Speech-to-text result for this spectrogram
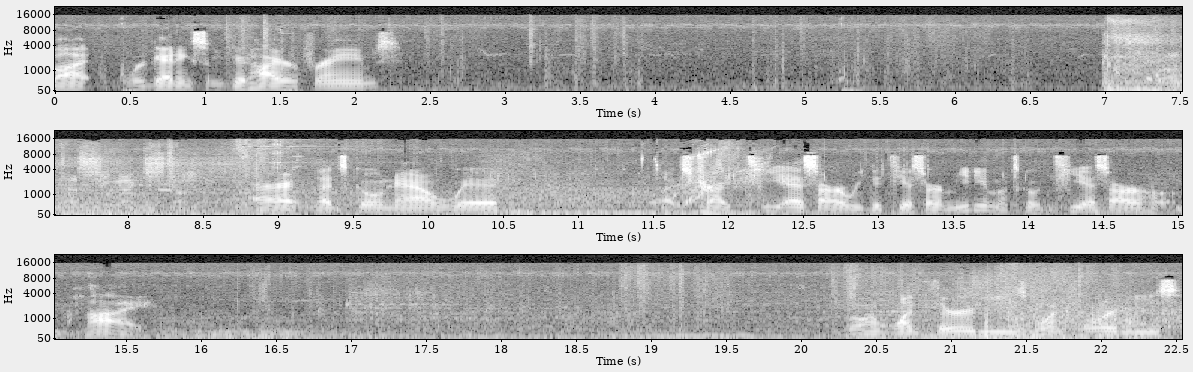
But we're getting some good higher frames. Alright, let's go now with Let's try TSR. We did TSR medium. Let's go TSR high. Going 130s, 140s.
